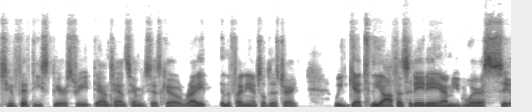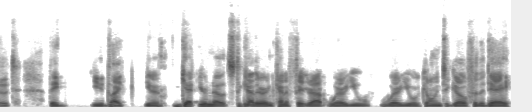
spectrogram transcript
250 Spear Street, downtown San Francisco, right in the financial district. We'd get to the office at 8 a.m. You'd wear a suit. They'd you'd like you know get your notes together and kind of figure out where you where you were going to go for the day.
